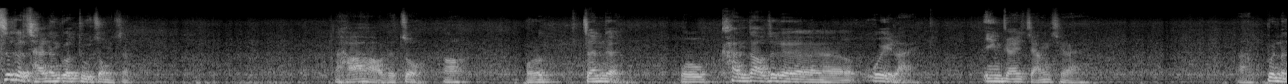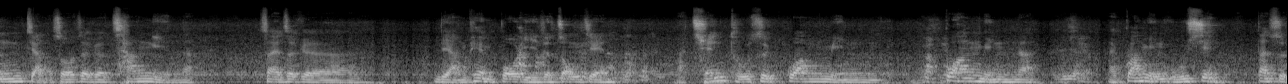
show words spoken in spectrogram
这个才能够度众生，好好的做啊！我真的，我看到这个未来，应该讲起来啊，不能讲说这个苍蝇啊，在这个两片玻璃的中间啊，前途是光明，光明啊，哎，光明无限，但是。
